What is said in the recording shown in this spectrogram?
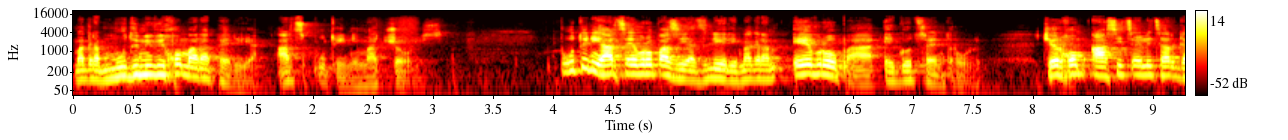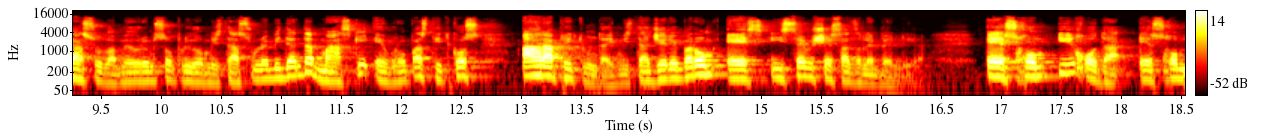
მაგრამ მუდმივი ხომ არაფერია, არც პუტინი მათ შორის. პუტინი არც ევროპაზეა ძლიერი, მაგრამ ევროპაა ეგოცენტრული. ჯერ ხომ 100 წელიც არ გასულა მეორე მსოფლიო ომის დასრულებიდან და მას კი ევროპას თითქოს არაფრით უნდა იმის დაჯერება, რომ ეს ისევ შესაძლებელია. ეს ხომ იყო და ეს ხომ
